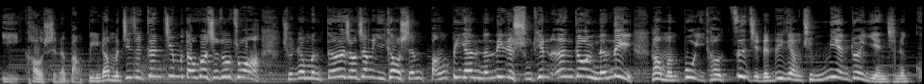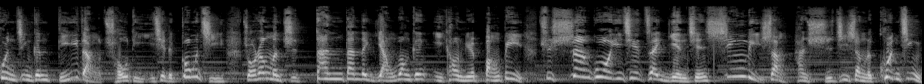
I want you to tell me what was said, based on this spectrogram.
倚靠神的膀臂。让我们接着更进一步祷告，神说：主啊，求让我们得着这样倚靠神膀臂和能力的属天的恩膏与能力，让我们不依靠自己的力量去面对眼前的困境跟抵挡仇敌一切的攻击，主要让我们只单单的仰望跟依靠你的膀臂，去胜过一切在眼前心理上和实际上的困境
